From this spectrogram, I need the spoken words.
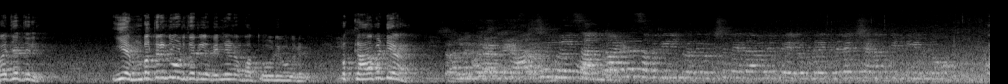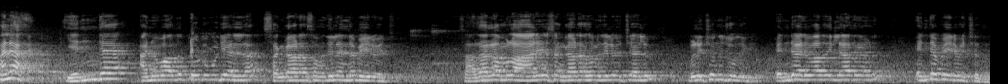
ബജറ്റിൽ. ഈ എൺപത്തിരണ്ട് കൊടുത്തിട്ടില്ല പിന്നെയാണ് പത്ത് കോടി കൊടുക്കുന്നത്. ഇപ്പൊ കിട്ടിയിരുന്നു അല്ല എന്റെ അനുവാദത്തോടു കൂടിയല്ല സംഘാടന സമിതിയിൽ എന്റെ പേര് വെച്ച്. സാധാരണ നമ്മൾ ആരെയും സംഘാടന സമിതിയിൽ വെച്ചാലും വിളിച്ചൊന്ന് ചോദിക്കും. എന്റെ അനുവാദം ഇല്ലാതെയാണ് എന്റെ പേര് വെച്ചത്.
